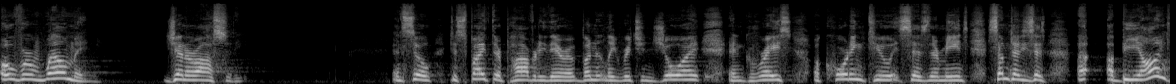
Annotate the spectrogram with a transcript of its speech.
Overwhelming generosity. And so, despite their poverty, they are abundantly rich in joy and grace, according to, it says, their means. Sometimes he says, uh, uh, beyond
